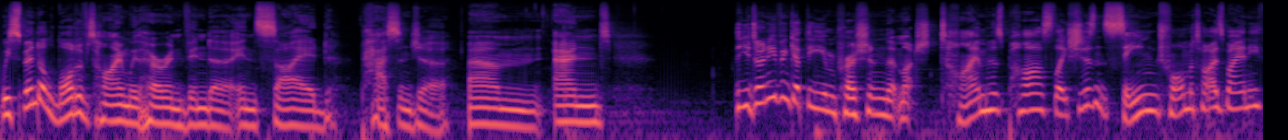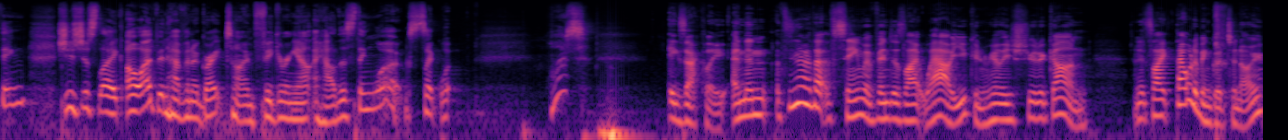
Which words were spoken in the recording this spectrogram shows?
we spend a lot of time with her and Vinder inside Passenger, um, and you don't even get the impression that much time has passed. Like, she doesn't seem traumatized by anything. She's just like, oh, I've been having a great time figuring out how this thing works. It's like, what? What? Exactly. And then you know that scene where Vinder's like, "Wow, you can really shoot a gun," and it's like that would have been good to know.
